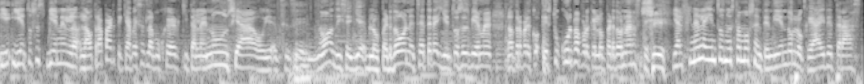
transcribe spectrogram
y, y entonces viene la, la otra parte, que a veces la mujer quita la denuncia, o se- ¿no? Dice, "Ye- lo perdona, etcétera, y entonces viene la otra parte, es tu culpa porque lo perdonaste. Sí. Y al final ahí entonces no estamos entendiendo lo que hay detrás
